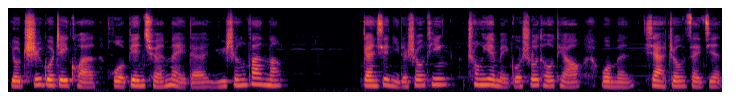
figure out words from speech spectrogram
有吃过这款火遍全美的鱼生饭吗？感谢你的收听，创业美国说头条，我们下周再见。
